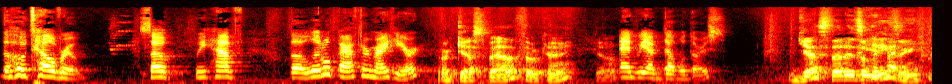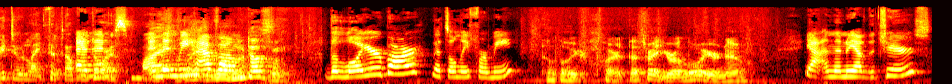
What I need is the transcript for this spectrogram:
the hotel room. So we have the little bathroom right here, A guest bath, okay. Yeah. and we have double doors. Yes, that is amazing. We do like the double And then, doors. and then we have well, who um, doesn't? the lawyer bar that's only for me. The lawyer part. That's right, you're a lawyer now. Yeah, and then we have the chairs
